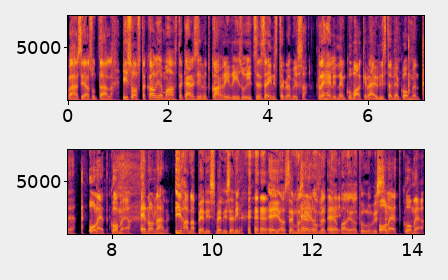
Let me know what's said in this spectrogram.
vähän siellä sun täällä. Isosta kaljamahasta kärsii nyt Kari Riisu itsensä Instagramissa. Rehellinen kuva kerää ylistäviä kommentteja. Olet komea. En ole nähnyt. Ihana penisveliseni. ei ole semmoisia Ei kommentteja ei. paljon tullut vissiin. Olet komea.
